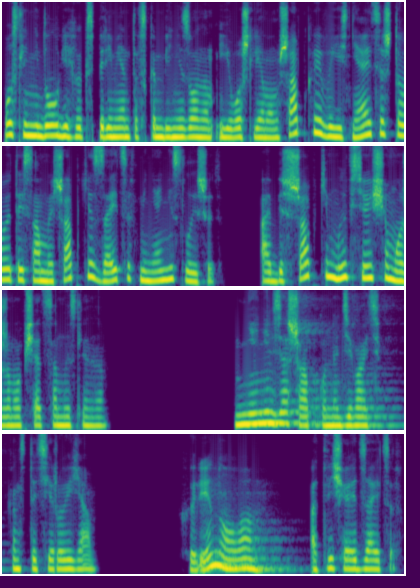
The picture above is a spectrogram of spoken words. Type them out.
После недолгих экспериментов с комбинезоном и его шлемом-шапкой выясняется, что в этой самой шапке Зайцев меня не слышит. А без шапки мы все еще можем общаться мысленно. «Мне нельзя шапку надевать», — констатирую я. «Хреново», — отвечает Зайцев.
